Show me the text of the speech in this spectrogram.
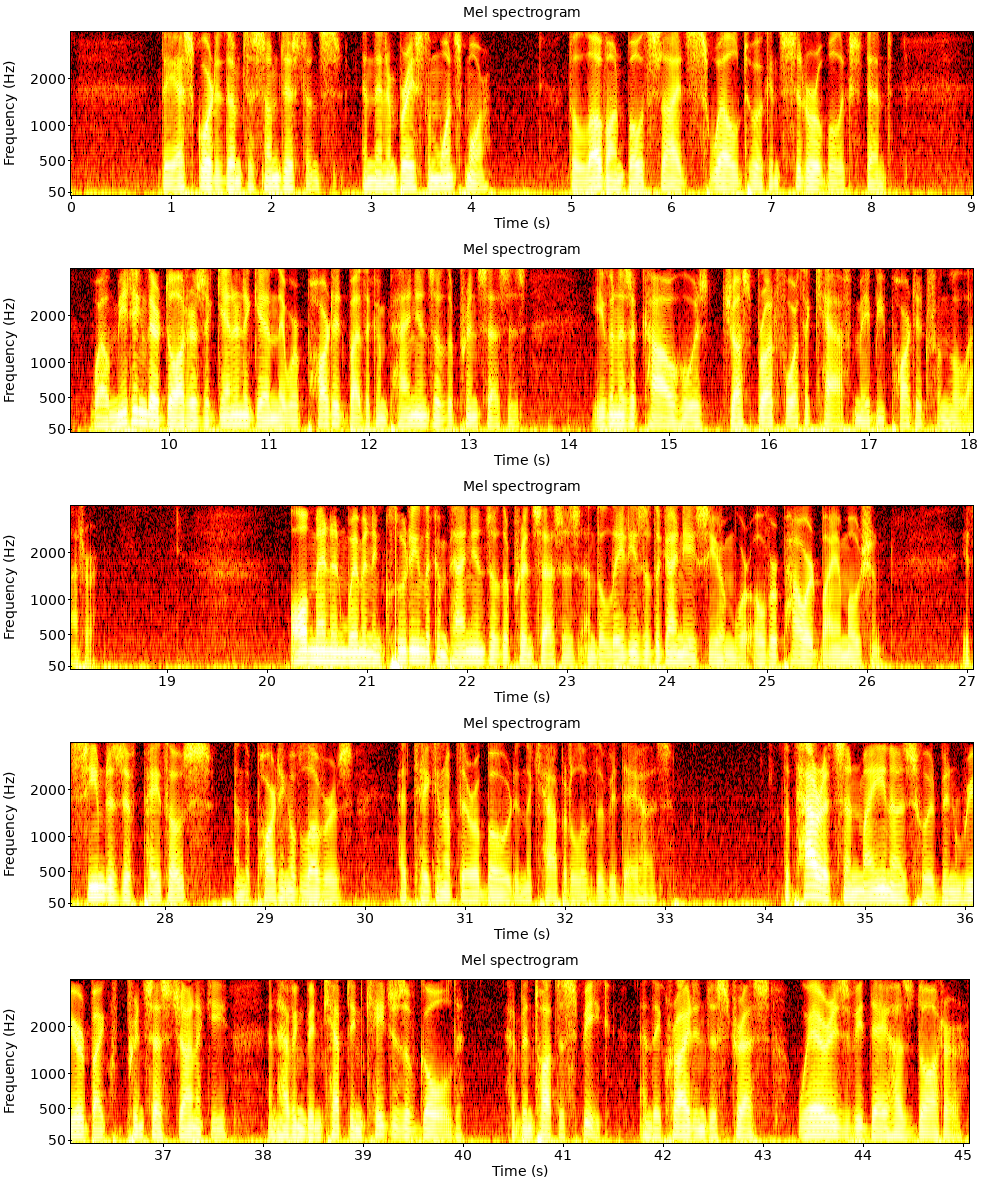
They escorted them to some distance, and then embraced them once more. The love on both sides swelled to a considerable extent. While meeting their daughters again and again, they were parted by the companions of the princesses, even as a cow who has just brought forth a calf may be parted from the latter. All men and women, including the companions of the princesses and the ladies of the gynaeceum, were overpowered by emotion. It seemed as if pathos and the parting of lovers had taken up their abode in the capital of the Videhas. The parrots and mainas who had been reared by Princess Janaki and having been kept in cages of gold had been taught to speak, and they cried in distress, Where is Videha's daughter?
